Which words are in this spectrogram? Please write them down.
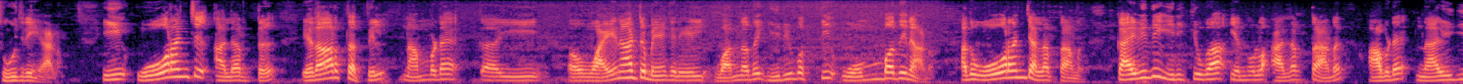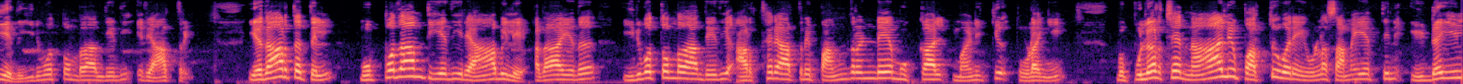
സൂചനയാണ്. ഈ ഓറഞ്ച് അലർട്ട് യഥാർത്ഥത്തിൽ നമ്മുടെ ഈ വയനാട്ട് മേഖലയിൽ വന്നത് ഇരുപത്തി ഒമ്പതിനാണ് അത് ഓറഞ്ച് അലർട്ടാണ്. കരുതി ഇരിക്കുക എന്നുള്ള അലർട്ടാണ് അവിടെ നൽകിയത് ഇരുപത്തൊമ്പതാം തീയതി രാത്രി. യഥാർത്ഥത്തിൽ മുപ്പതാം തീയതി രാവിലെ അതായത് ഇരുപത്തൊമ്പതാം തീയതി അർദ്ധരാത്രി പന്ത്രണ്ടേ മുക്കാൽ മണിക്ക് തുടങ്ങി. പുലർച്ചെ നാല് പത്ത് വരെയുള്ള സമയത്തിന് ഇടയിൽ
